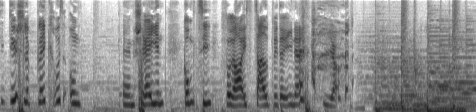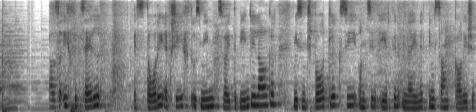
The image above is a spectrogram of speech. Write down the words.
die täuschelt den Blick aus und ähm, schreiend kommt sie voran ins Zelt wieder rein. ja. Also ich erzähle eine Story, eine Geschichte aus meinem zweiten Bienenlager. Wir waren Sportler und sind irgendwann im St. Gallischen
